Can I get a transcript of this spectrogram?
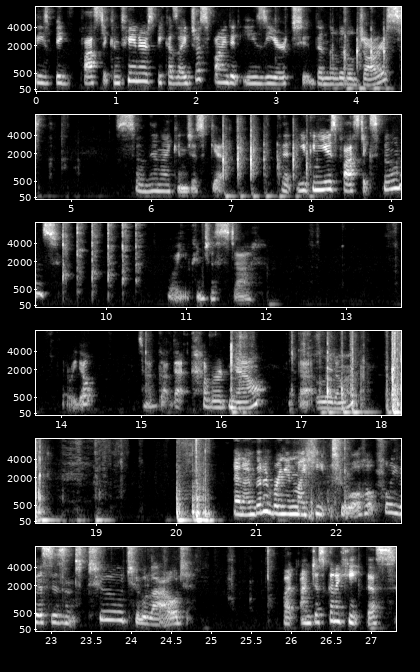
these big plastic containers because I just find it easier to than the little jars. So then I can just get that. You can use plastic spoons or you can just, uh, there we go. So I've got that covered now. Put that lid on. And I'm going to bring in my heat tool. Hopefully this isn't too, too loud, but I'm just going to heat this.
